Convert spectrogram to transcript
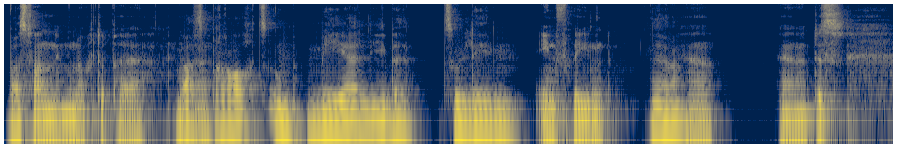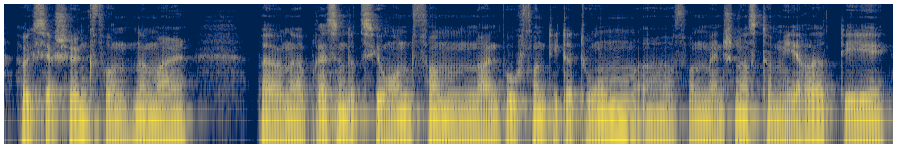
was sind immer noch dabei. Was ja. braucht's, um mehr Liebe zu leben? In Frieden. Ja. ja. ja das habe ich sehr schön gefunden, einmal bei einer Präsentation vom neuen Buch von Dieter Thum, äh, von Menschen aus Tamera, die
